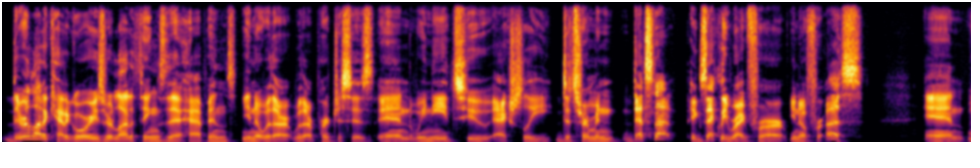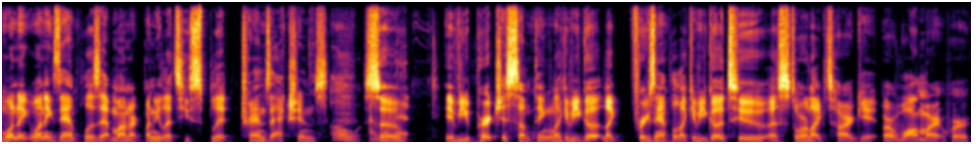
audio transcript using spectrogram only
there are a lot of categories or a lot of things that happens, you know, with our with our purchases and we need to actually determine that's not exactly right for our, you know, for us. And one one example is that Monarch Money lets you split transactions. Oh, I so love that. if you purchase something, like if you go like for example, like if you go to a store like Target or Walmart where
